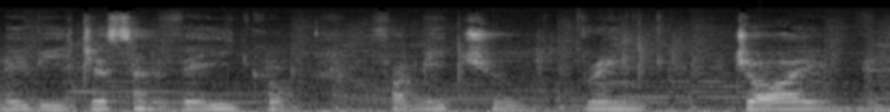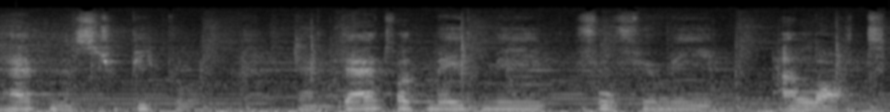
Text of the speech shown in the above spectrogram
maybe just a vehicle for me to bring joy and happiness to people. And that's what made me fulfill me a lot.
